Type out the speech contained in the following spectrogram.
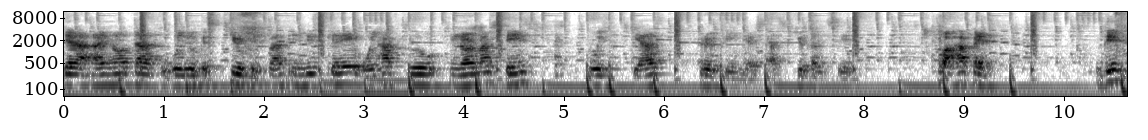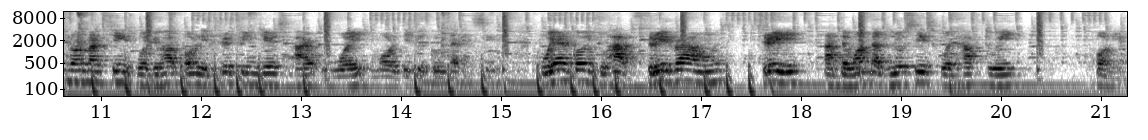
yeah, I know that we look stupid, but in this game we have to do normal things with just three fingers, as you can see. What happened? These normal things when you have only three fingers are way more difficult than it seems. We are going to have three rounds, three, and the one that loses will have to eat onion,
